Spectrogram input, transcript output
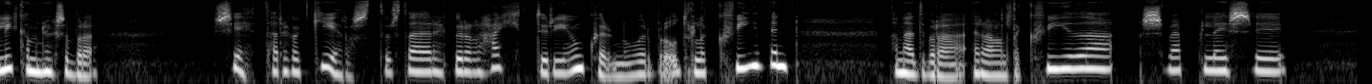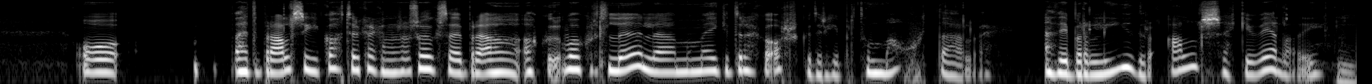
líka minn hugsa bara shit, það er eitthvað að gerast, þú veist það er einhverjar hættur í umhverfinu og verður bara ótrúlega kvíðin. Þannig að þetta bara er að valda kvíða, sveppleysi og þetta er bara alls ekki gott fyrir krakkarnar og svo hugsaði bara, okkur, okkur leðilega að með ekki drekka orku, þetta er ekki bara, þú máta alveg. En þeir bara líður alls ekki vel að því. Mm.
